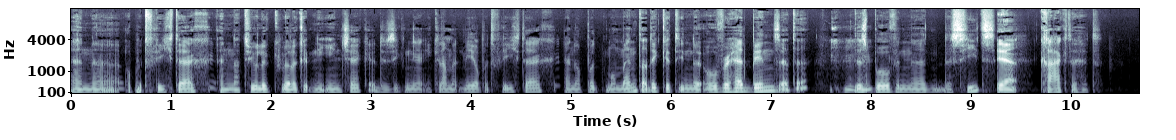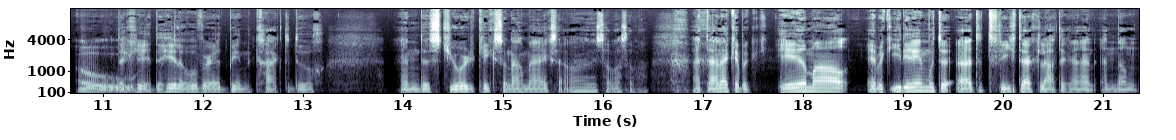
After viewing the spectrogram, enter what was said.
En eh, op het vliegtuig. En natuurlijk wil ik het niet inchecken. Dus ik, ik nam het mee op het vliegtuig. En op het moment dat ik het in de overhead bin zette, Mhm. dus boven eh, de seats, kraakte het. Oh. De, de hele overhead bin kraakte door. En de steward keek zo naar mij. Ik zei, ah, ça va, ça va. Uiteindelijk heb ik helemaal, heb ik iedereen moeten uit het vliegtuig laten gaan. En dan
